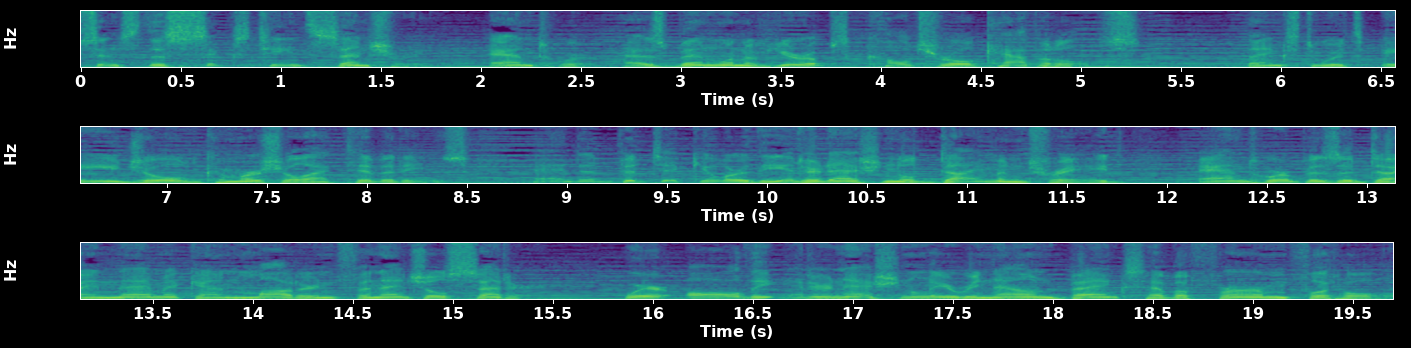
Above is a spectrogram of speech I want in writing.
Since the 16th century, Antwerp has been one of Europe's cultural capitals. Thanks to its age old commercial activities, and in particular the international diamond trade, Antwerp is a dynamic and modern financial center where all the internationally renowned banks have a firm foothold.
